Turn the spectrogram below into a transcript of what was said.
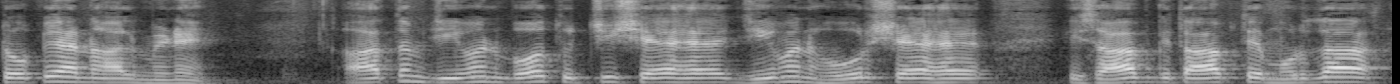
ਟੋਪਿਆ ਨਾਲ ਮਿਣੇ ਆਤਮ ਜੀਵਨ ਬਹੁਤ ਉੱਚੀ ਸ਼ੈ ਹੈ ਜੀਵਨ ਹੋਰ ਸ਼ੈ ਹੈ ਹਿਸਾਬ ਕਿਤਾਬ ਤੇ ਮੁਰਦਾ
